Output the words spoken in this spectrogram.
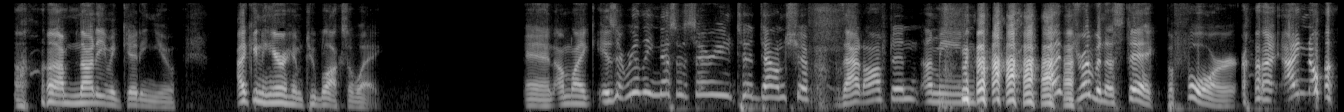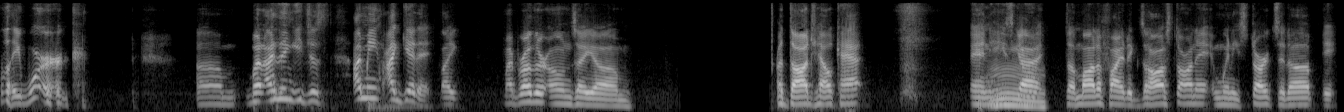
I'm not even kidding you. I can hear him two blocks away. And I'm like, is it really necessary to downshift that often? I mean, I've driven a stick before. I, I know how they work. Um, but I think he just I mean, I get it. Like my brother owns a um a Dodge Hellcat and he's got Mm. the modified exhaust on it and when he starts it up, it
